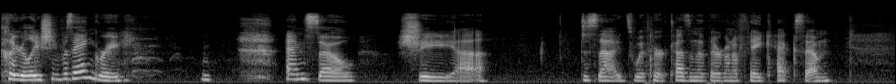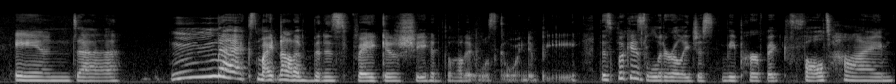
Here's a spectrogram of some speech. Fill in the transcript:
Clearly she was angry. and so she uh, decides with her cousin that they're going to fake hex him. And uh, mm, hex might not have been as fake as she had thought it was going to be. This book is literally just the perfect fall time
